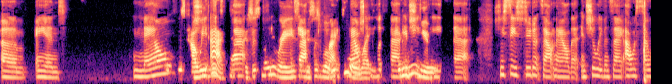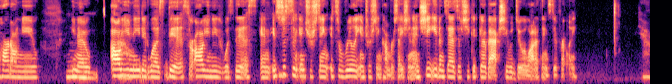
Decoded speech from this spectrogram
Um, and now This is how we act. back- This is how you raise. This is what right. we do. Now like she looks back and she you- sees that she sees students out now that, and she'll even say, "I was so hard on you. you know, mm, All you needed was this, or all you needed was this." And it's just an interesting. It's a really interesting conversation. And she even says if she could go back, she would do a lot of things differently. yeah,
